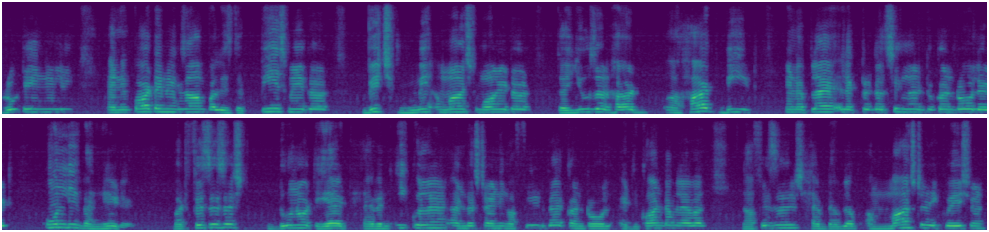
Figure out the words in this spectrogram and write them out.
routinely. An important example is the pacemaker, which must monitor the user heart, uh, heartbeat and apply electrical signal to control it only when needed. But physicists do not yet have an equivalent understanding of feedback control at the quantum level. Now physicists have developed a master equation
